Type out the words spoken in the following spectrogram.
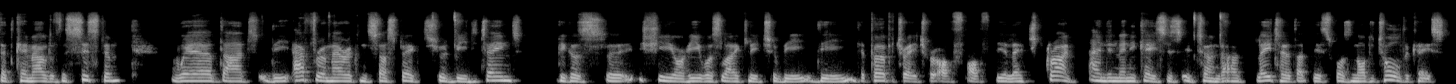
that came out of the system were that the Afro American suspect should be detained because uh, she or he was likely to be the, the perpetrator of, of the alleged crime. And in many cases, it turned out later that this was not at all the case.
